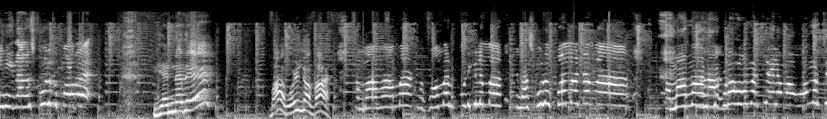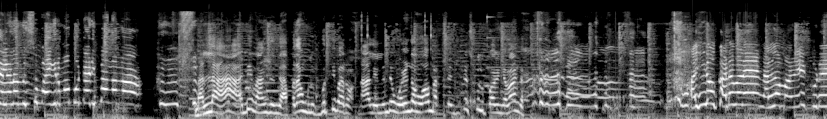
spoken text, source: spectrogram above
இன்னைக்கு நாங்க ஸ்கூலுக்கு போகல. என்னது? வா ஒழுங்கா வா. அம்மா அம்மா அம்மா நான் ஹோம்ஒர்க் முடிக்கலம்மா நான் ஸ்கூலுக்கு போக மாட்டேம்மா. அம்மா அம்மா நான் கூட ஹோம்ஒர்க் செய்யலம்மா. ஹோம்ஒர்க் செய்யலனா மிஸ் பயங்கரமா போட்டு அடிப்பாங்கம்மா. நல்லா அடி வாங்குங்க. அப்பதான் உங்களுக்கு புத்தி வரும். நாளையில இருந்து ஒழுங்கா ஹோம்ஒர்க் செஞ்சுட்டு ஸ்கூலுக்கு போவீங்க வாங்க. ஐயோ கடவுளே நல்ல மழையை கொடு.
